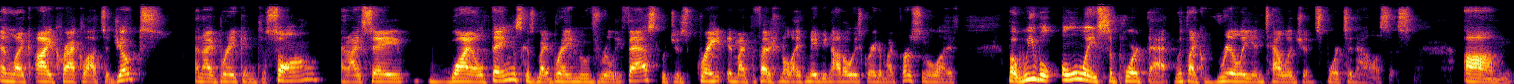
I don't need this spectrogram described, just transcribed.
and like I crack lots of jokes and I break into song and I say wild things because my brain moves really fast, which is great in my professional life, maybe not always great in my personal life. But we will always support that with like really intelligent sports analysis. Um,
